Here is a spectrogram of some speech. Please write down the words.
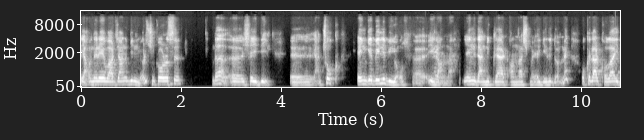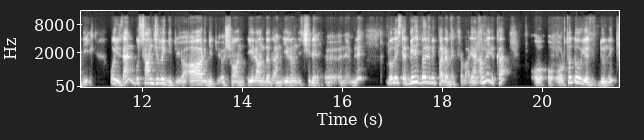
ya nereye varacağını bilmiyoruz çünkü orası da e, şey değil. E, yani çok engebeli bir yol e, İran'la. Evet. Yeniden nükleer anlaşmaya geri dönmek o kadar kolay değil. O yüzden bu sancılı gidiyor, ağır gidiyor. Şu an İran'da da, yani İran'ın içi de e, önemli. Dolayısıyla bir böyle bir parametre var. Yani Amerika o, o Orta Doğu'ya dönük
